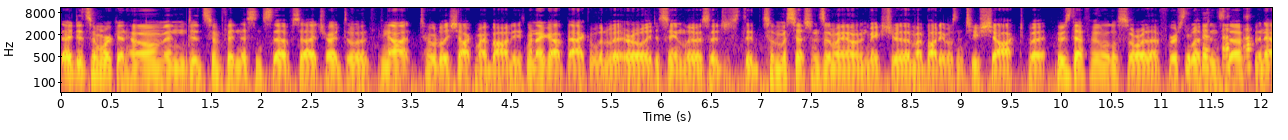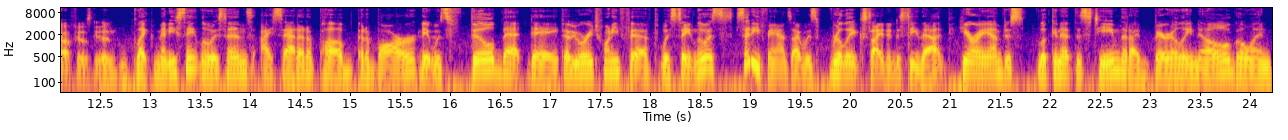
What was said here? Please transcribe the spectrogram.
I did some work at home and did some fitness and stuff, so I tried to not totally shock my body. When I got back a little bit early to St. Louis, I just did some sessions on my own, make sure that my body wasn't too shocked. But it was definitely a little sore that first lift and stuff, but now it feels good. Like many St. Louisans, I sat at a pub, at a bar. It was filled that day, February 25th, with St. Louis City fans. I was really excited to see that. Here I am just looking at this team that I barely know, going,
